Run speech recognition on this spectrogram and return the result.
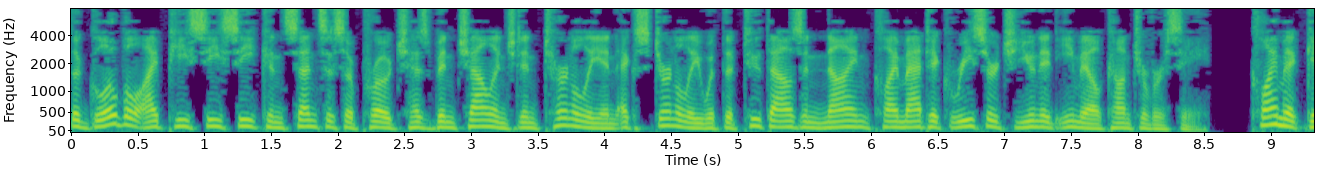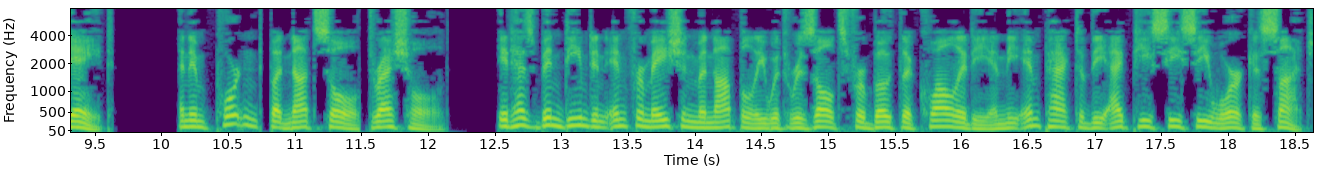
The global IPCC consensus approach has been challenged internally and externally with the 2009 Climatic Research Unit email controversy, Climate Gate, an important but not sole threshold. It has been deemed an information monopoly with results for both the quality and the impact of the IPCC work as such.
